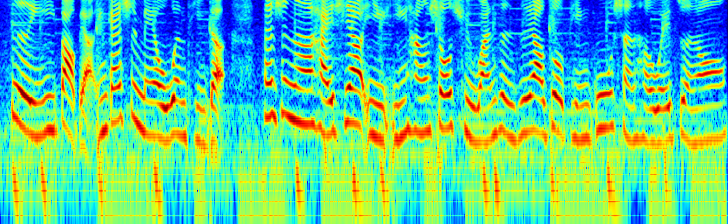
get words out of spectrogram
四零一报表，应该是没有问题的。但是呢，还是要以银行收取完整资料做评估审核为准哦。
